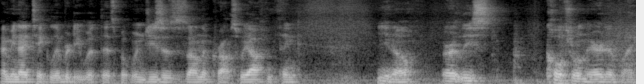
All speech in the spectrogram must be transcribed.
I mean, I take liberty with this, but when Jesus is on the cross, we often think, you know, or at least cultural narrative like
